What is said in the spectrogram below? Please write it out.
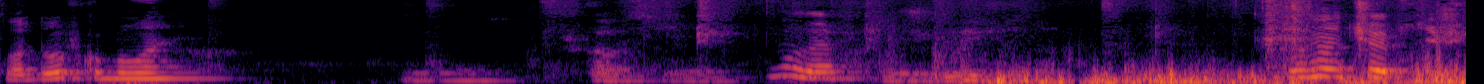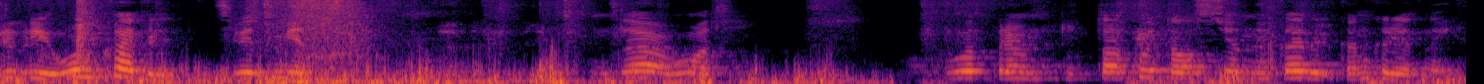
Кладовка была. Ну да. Да ну что, жгли? Вон кабель, цвет мед. Да, вот. Вот прям тут такой толстенный кабель конкретный.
